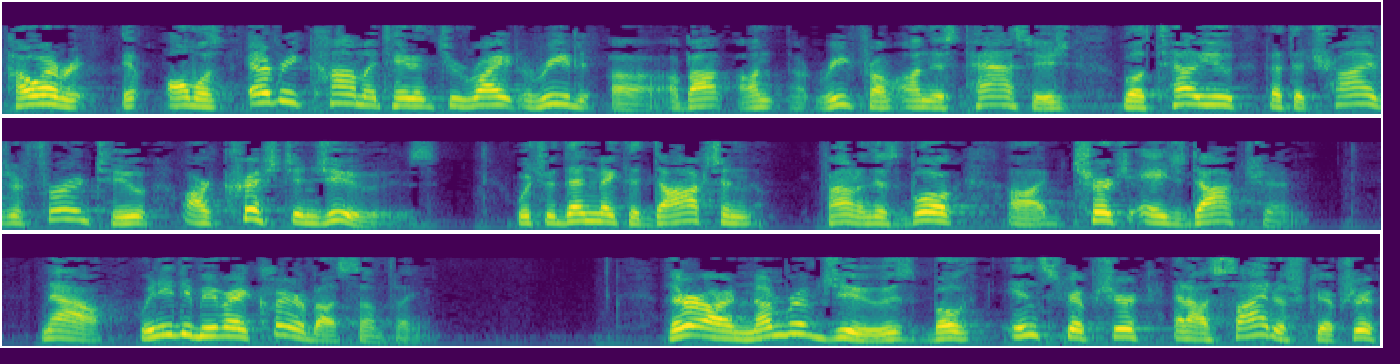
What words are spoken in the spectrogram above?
However, almost every commentator that you write, read uh, about, on, read from on this passage will tell you that the tribes referred to are Christian Jews, which would then make the doctrine found in this book uh, church age doctrine. Now, we need to be very clear about something. There are a number of Jews, both in Scripture and outside of Scripture,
